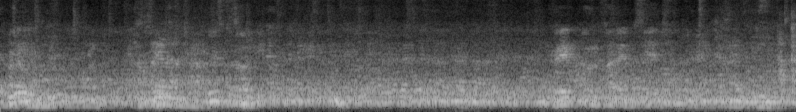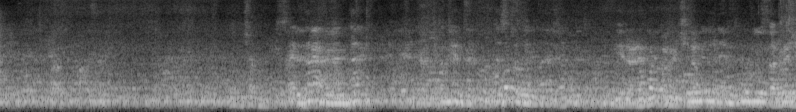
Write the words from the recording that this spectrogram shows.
అన్ని tool for MCH. మీరు రెండు ఇచ్చినప్పుడు సర్వీస్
